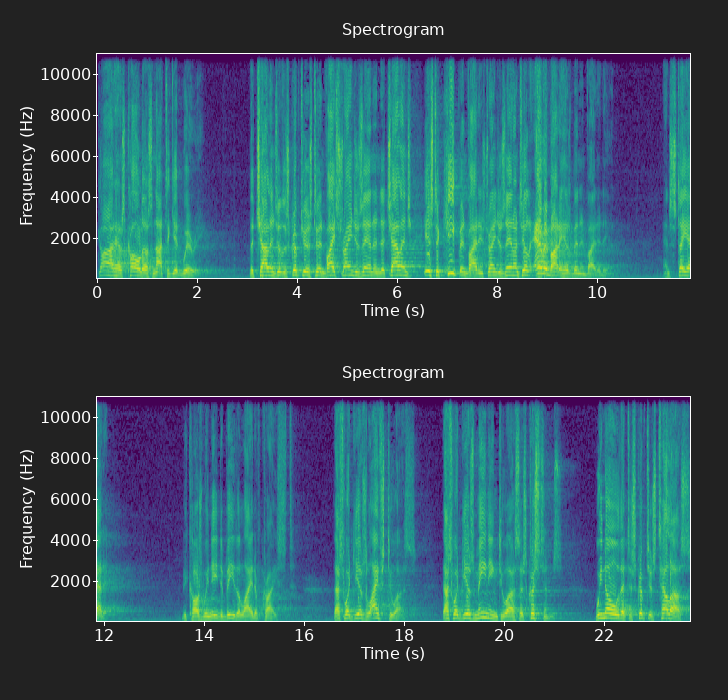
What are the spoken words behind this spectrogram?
God has called us not to get weary. The challenge of the scripture is to invite strangers in, and the challenge is to keep inviting strangers in until everybody has been invited in. And stay at it because we need to be the light of Christ. That's what gives life to us, that's what gives meaning to us as Christians. We know that the scriptures tell us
